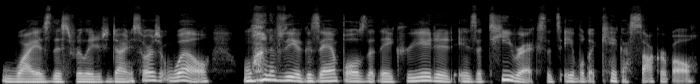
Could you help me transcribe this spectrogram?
why is this related to dinosaurs? Well, one of the examples that they created is a T Rex that's able to kick a soccer ball.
